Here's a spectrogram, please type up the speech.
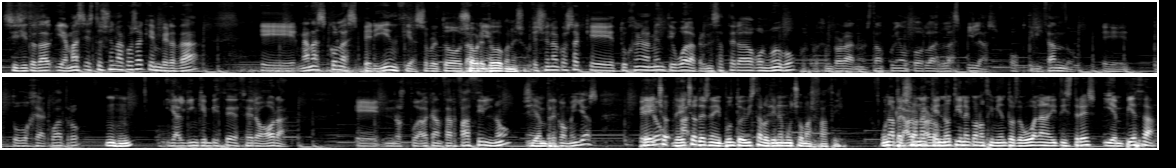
Sí, sí, total. Y además, esto es una cosa que en verdad eh, ganas con la experiencia, sobre todo. Sobre también. todo con eso. Es una cosa que tú generalmente igual aprendes a hacer algo nuevo. Pues, por ejemplo, ahora nos estamos poniendo todas las, las pilas optimizando eh, todo GA4 Ujú. y alguien que empiece de cero ahora eh, nos puede alcanzar fácil, ¿no? Siempre. Entre comillas. De hecho, de hecho, desde mi punto de vista, lo tiene mucho más fácil. Una Claro, persona claro. que no tiene conocimientos de Google Analytics 3 y empieza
